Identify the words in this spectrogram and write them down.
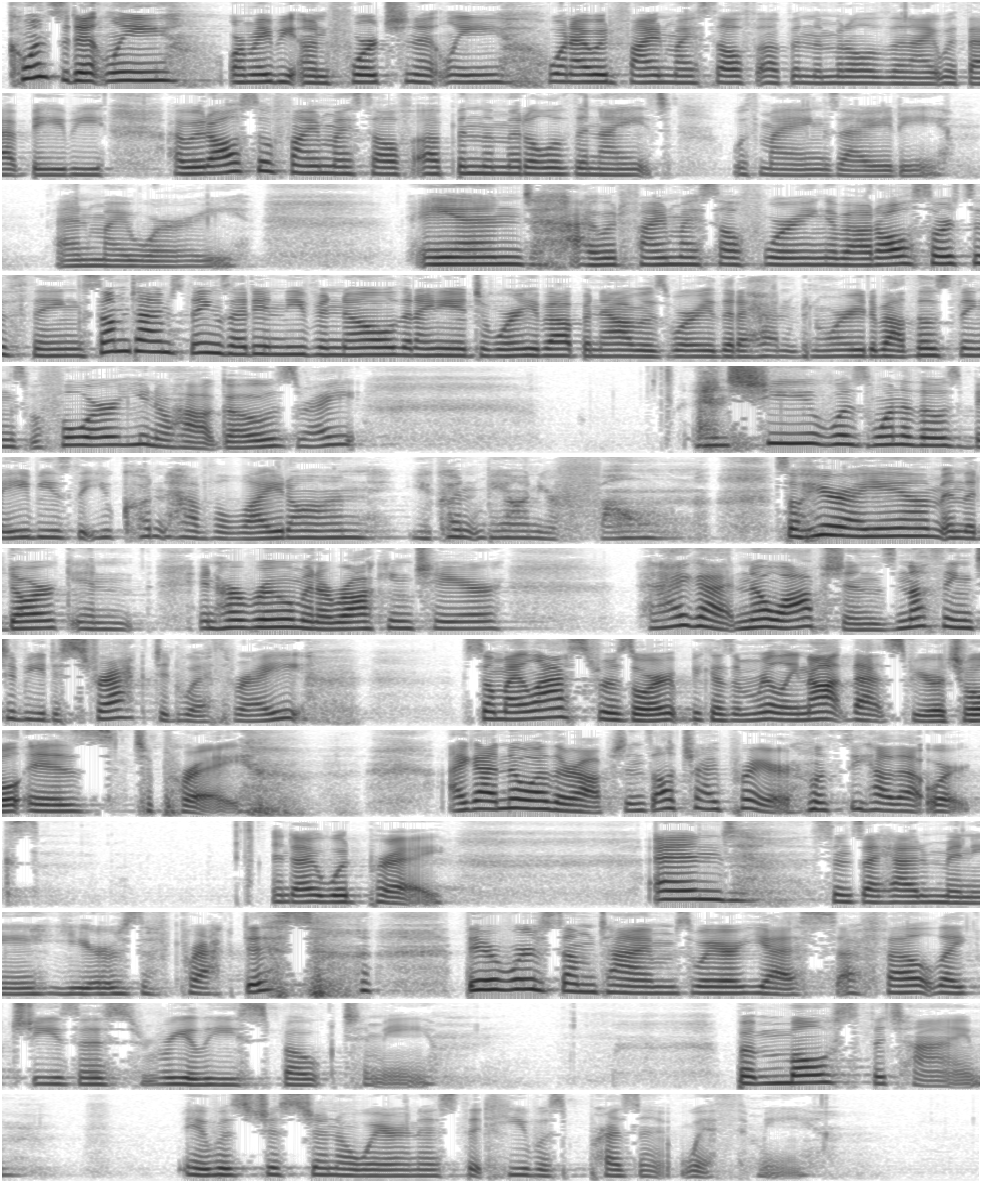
Coincidentally, or maybe unfortunately, when I would find myself up in the middle of the night with that baby, I would also find myself up in the middle of the night with my anxiety and my worry. And I would find myself worrying about all sorts of things. Sometimes things I didn't even know that I needed to worry about, but now I was worried that I hadn't been worried about those things before. You know how it goes, right? And she was one of those babies that you couldn't have the light on, you couldn't be on your phone. So here I am in the dark in, in her room in a rocking chair, and I got no options, nothing to be distracted with, right? So my last resort, because I'm really not that spiritual, is to pray. I got no other options. I'll try prayer. Let's see how that works. And I would pray. And since I had many years of practice, there were some times where, yes, I felt like Jesus really spoke to me. But most of the time, it was just an awareness that He was present with me,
